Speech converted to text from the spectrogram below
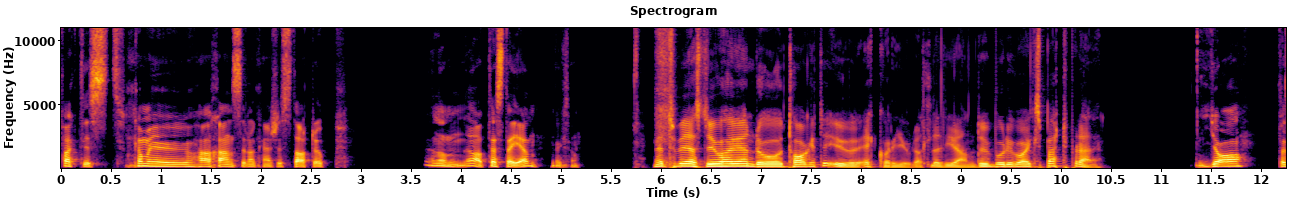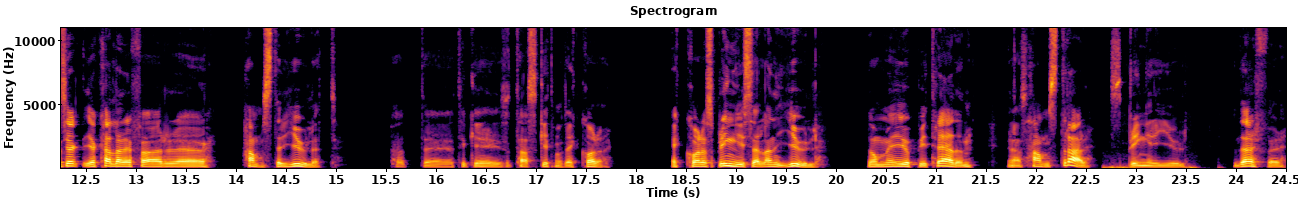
faktiskt kan man ju ha chansen att kanske starta upp, någon, ja, testa igen. Liksom. Men Tobias, du har ju ändå tagit dig ur ekorrhjulet lite grann. Du borde vara expert på det här. Ja, fast jag, jag kallar det för eh, hamsterhjulet. Att eh, jag tycker det är så taskigt mot ekorrar. Ekorrar springer ju sällan i hjul. De är ju uppe i träden medan hamstrar springer i hjul. Därför,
